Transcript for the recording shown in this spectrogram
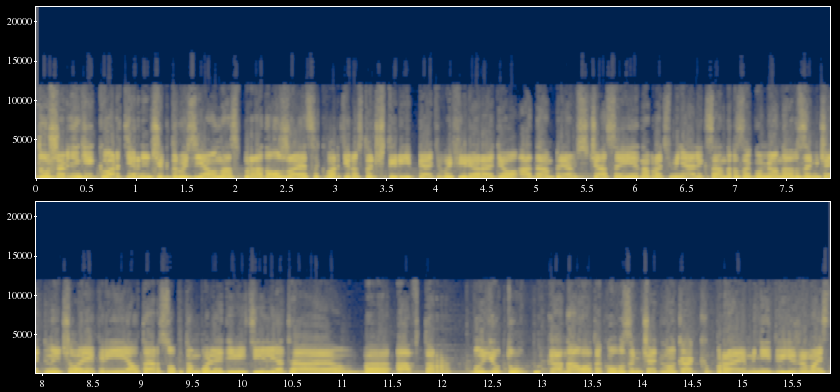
Душевненький квартирничек, друзья, у нас продолжается. Квартира 104,5 в эфире радио Адам прямо сейчас. И напротив меня Александр Загуменов. Замечательный человек, риэлтор с опытом более 9 лет, а, автор YouTube канала такого замечательного, как Prime недвижимость.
